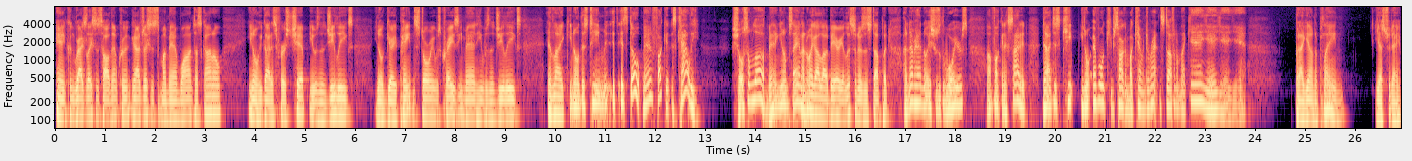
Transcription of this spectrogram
And congratulations to all them. Congratulations to my man Juan Toscano. You know, he got his first chip. He was in the G Leagues. You know, Gary Payton's story was crazy, man. He was in the G Leagues. And like, you know, this team, it, it's dope, man. Fuck it. It's Cali. Show some love, man. You know what I'm saying? I know I got a lot of Bay Area listeners and stuff, but I never had no issues with the Warriors. I'm fucking excited. Now I just keep, you know, everyone keeps talking about Kevin Durant and stuff, and I'm like, yeah, yeah, yeah, yeah. But I get on the plane yesterday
